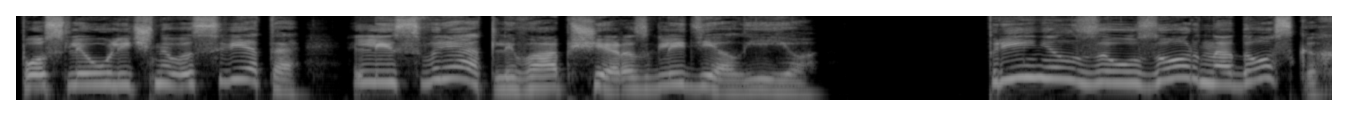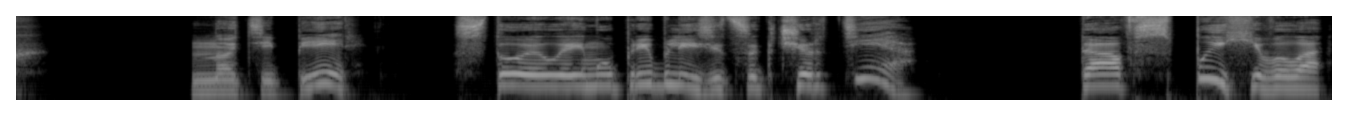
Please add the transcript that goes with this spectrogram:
После уличного света лис вряд ли вообще разглядел ее. Принял за узор на досках. Но теперь, стоило ему приблизиться к черте, та вспыхивала,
